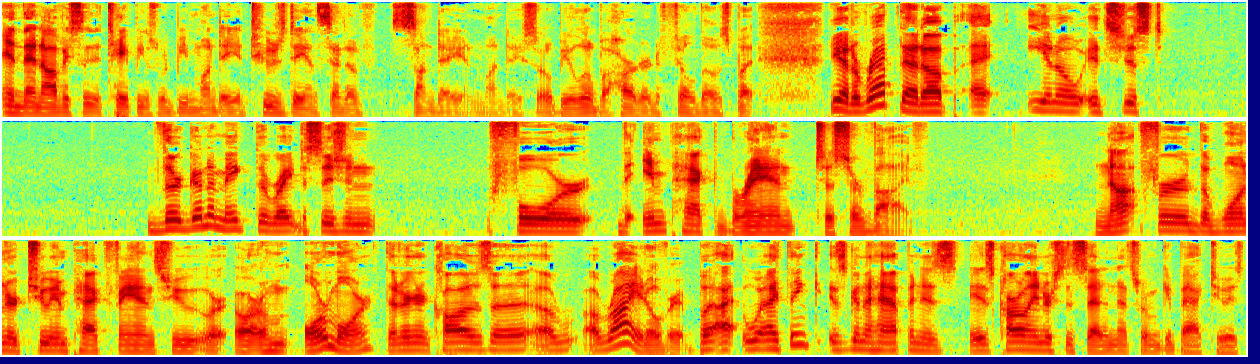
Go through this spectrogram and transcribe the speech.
and then obviously the tapings would be Monday and Tuesday instead of Sunday and Monday, so it'll be a little bit harder to fill those. But yeah, to wrap that up, uh, you know, it's just they're going to make the right decision for the Impact brand to survive. Not for the one or two Impact fans who, or or, or more, that are going to cause a, a, a, riot over it. But I, what I think is going to happen is, is Karl Anderson said, and that's what I'm get back to, is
